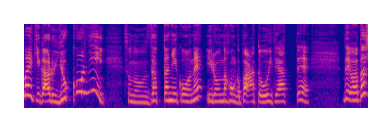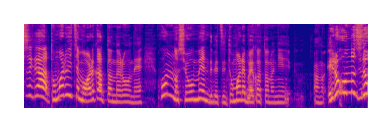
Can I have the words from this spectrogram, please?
売機がある横にその雑多にこうねいろんな本がバーって置いてあって。で私が止まる位置も悪かったんだろうね。本の正面で別に止まればよかったのにあのエロ本の自動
